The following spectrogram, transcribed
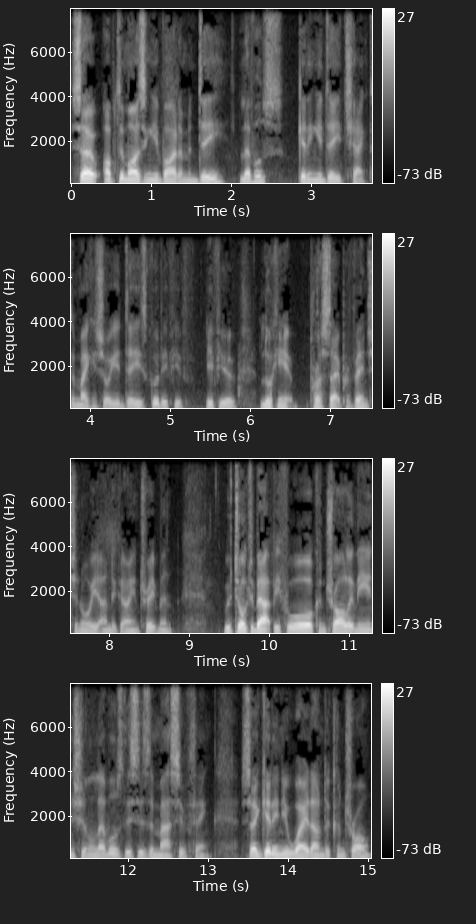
So, optimizing your vitamin D levels, getting your D checked, and making sure your D is good if, you if you're looking at prostate prevention or you're undergoing treatment. We've talked about before controlling the insulin levels. This is a massive thing. So, getting your weight under control,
